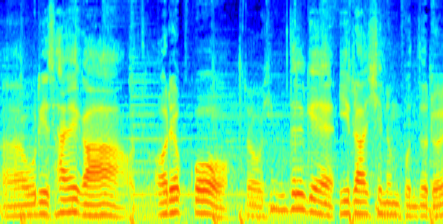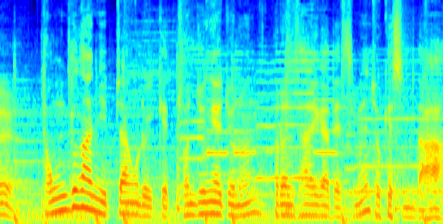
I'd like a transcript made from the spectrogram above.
어, 우리 사회가 어렵고 또 힘들게 일하시는 분들을 동등한 입장으로 이렇게 존중해주는 그런 사회가 됐으면 좋겠습니다.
